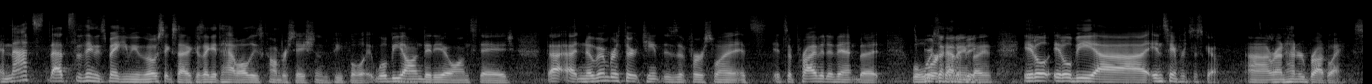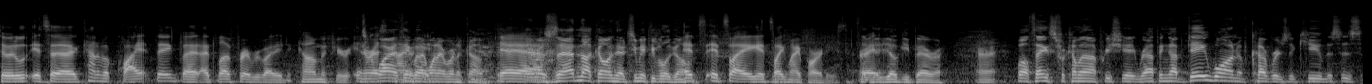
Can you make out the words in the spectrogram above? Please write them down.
And that's, that's the thing that's making me most excited because I get to have all these conversations with people. It will be on video, on stage. That, uh, November 13th is the first one. It's, it's a private event, but we'll Where's work out gonna be? It'll, it'll be uh, in San Francisco. Uh, around 100 Broadway. So it'll, it's a kind of a quiet thing, but I'd love for everybody to come if you're It's interested. a quiet in thing, but I want everyone to come. Yeah, yeah. Everyone says, I'm not going there, too many people are going. It's it's like it's like my parties, It's like right? a Yogi Berra. All right. Well, thanks for coming on, I appreciate it. Wrapping up day one of coverage of theCUBE. This is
